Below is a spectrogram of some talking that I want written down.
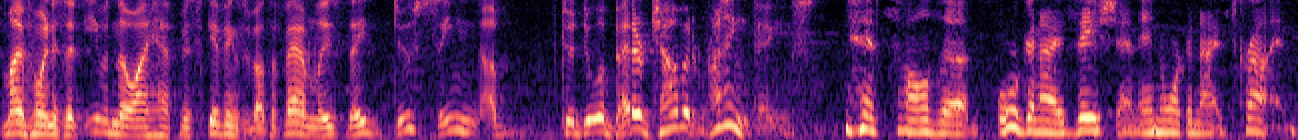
my point is that even though I have misgivings about the families, they do seem uh, to do a better job at running things. It's all the organization in organized crime.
